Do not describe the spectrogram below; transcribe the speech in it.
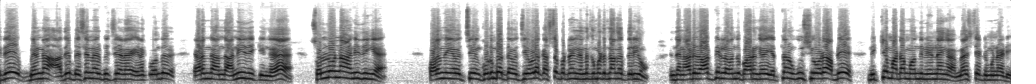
இதே என்ன அதே பெசனர் பீச்சில் எனக்கு வந்து நடந்த அந்த அநீதிக்குங்க. சொல்லணும்னா அநீதிங்க. குழந்தைங்க வச்சு என் குடும்பத்தை வச்சு எவ்வளவு கஷ்டப்பட்டேன்னு எனக்கு மட்டும்தாங்க தெரியும். இந்த நடு ராத்திரில வந்து பாருங்க எத்தனை ஊசியோட அப்படியே நிக்க மாட்டாம வந்து நின்னங்க மேஜிஸ்ட்ரேட் முன்னாடி.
